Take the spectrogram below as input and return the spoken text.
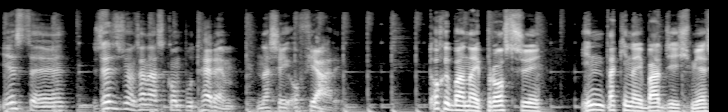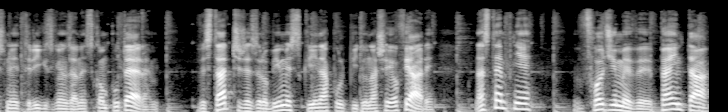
jest e, rzecz związana z komputerem naszej ofiary. To chyba najprostszy i taki najbardziej śmieszny trik związany z komputerem. Wystarczy, że zrobimy screena pulpitu naszej ofiary. Następnie wchodzimy w Painta,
